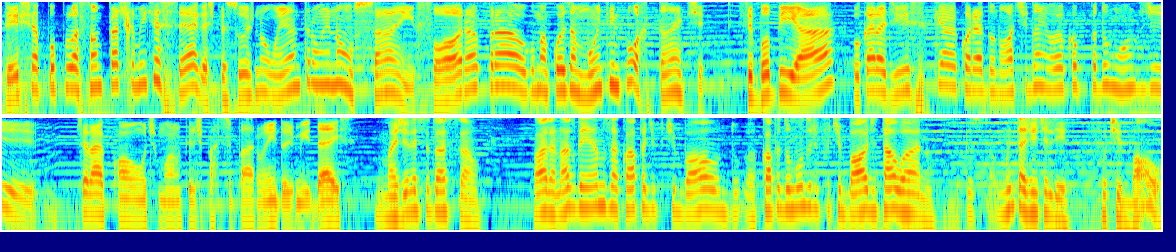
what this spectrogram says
deixa a população praticamente cega. As pessoas não entram e não saem fora pra alguma coisa muito importante. Se bobear, o cara disse que a Coreia do Norte ganhou a Copa do Mundo de. Sei lá qual o último ano que eles participaram em 2010. Imagina a situação. Olha, nós ganhamos a Copa de Futebol, do- a Copa do Mundo de Futebol de tal ano. Muita gente ali. Futebol?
